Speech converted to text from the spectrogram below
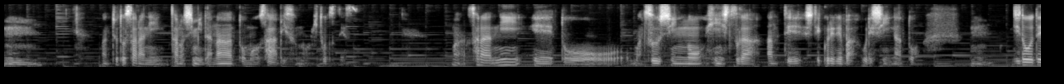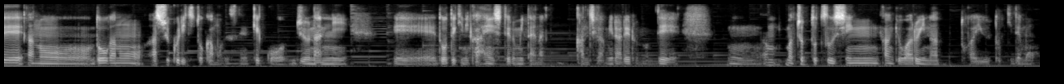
うん。まあ、ちょっとさらに楽しみだなと思うサービスの一つです。まあ、さらに、え、ー、と、まあ、通信の品質が安定してくれれば嬉しいなと。うん、自動で、あの、動画の圧縮率とかもですね、結構柔軟に、えー、動的に可変してるみたいな感じが見られるので、うん、まあ、ちょっと通信環境悪いなとかいう時でも、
